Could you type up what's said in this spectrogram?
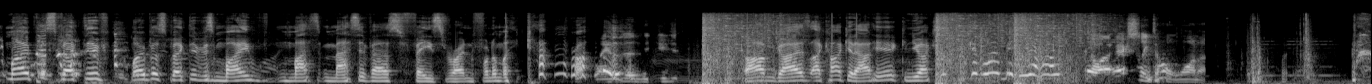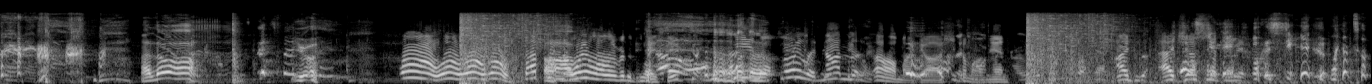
my perspective, my perspective is my mass, massive ass face right in front of my camera. Just? Um, guys, I can't get out here. Can you actually fucking let me out? No, I actually don't wanna. Hello. You. Whoa, whoa, whoa, whoa! Stop putting Um, oil all over the place, dude. Be in the toilet, not in the. Oh my gosh! Come on, man. I, I just have to. Oh shit! Laptop.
